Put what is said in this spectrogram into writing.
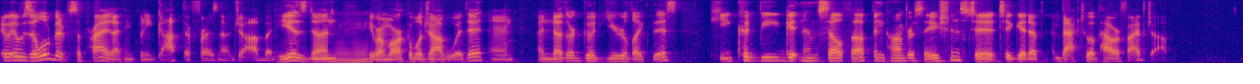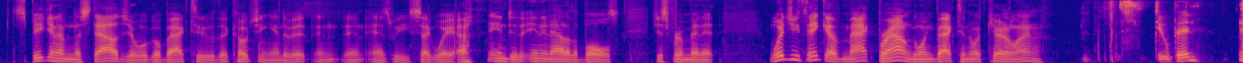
it, it, was a little bit of a surprise, I think, when he got the Fresno job. But he has done Mhm. a remarkable job with it, and another good year like this, he could be getting himself up in conversations to to get a back to a Power Five job. Speaking of nostalgia, we'll go back to the coaching end of it, and, and as we segue out into the in and out of the bowls, just for a minute. What did you think of Mack Brown going back to North Carolina? Stupid.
